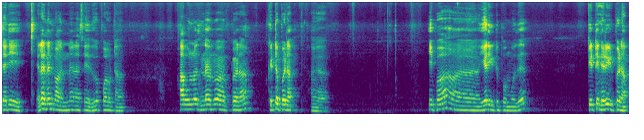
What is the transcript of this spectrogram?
சரி எல்லாம் என்ன நினைப்பாங்க என்ன எல்லாம் சரி எதுவோ போட விட்டாங்க. அப்போ இன்னும் என்ன இன்னும் போயிடான் கிட்ட போயிட்டான். அங்கே. இப்போ ஏறிக்கிட்டு போகும்போது கிட்ட நெருக்கிட்டு போயிட்டான்.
